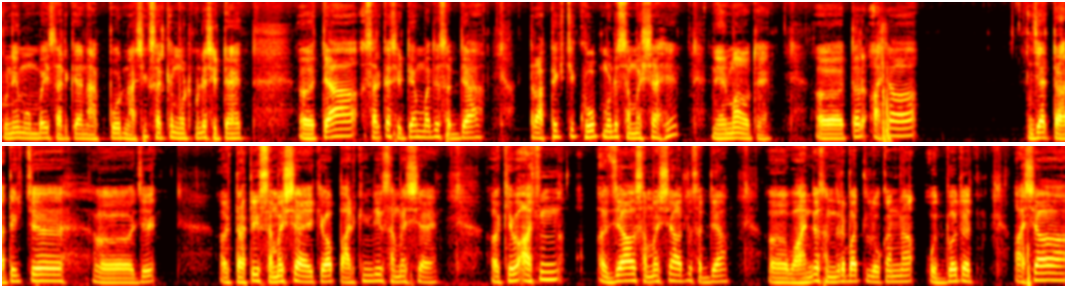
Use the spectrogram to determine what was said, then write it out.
पुणे मुंबईसारख्या नागपूर नाशिकसारख्या मोठमोठ्या सिट्या आहेत त्यासारख्या सिट्यांमध्ये सध्या ट्रॅफिकची खूप मोठी समस्या हे निर्माण होते आहे. तर अशा ज्या ट्रॅफिकचे जे ट्रॅफिक समस्या आहे किंवा पार्किंगची समस्या आहे किंवा अजून ज्या समस्या आता सध्या वाहनाच्या संदर्भात लोकांना उद्भवत आहेत अशा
